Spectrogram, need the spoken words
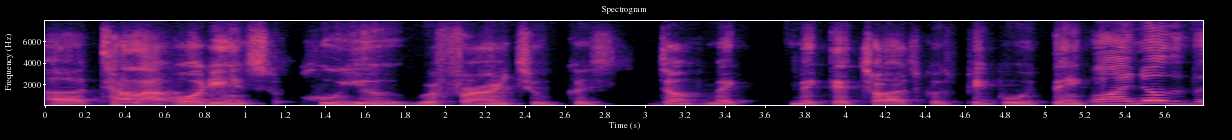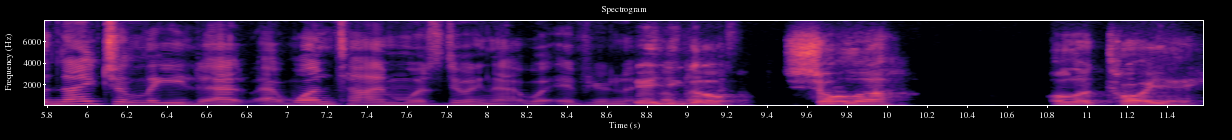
uh, tell our audience who you referring to, because don't make make that charge because people would think. Well, I know that the NYCHA lead at, at one time was doing that. If you're there, you go, Shola Olatoye,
